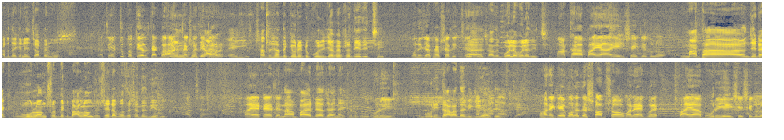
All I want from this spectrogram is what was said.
আর দেখেন এই চাপের গোস। আচ্ছা একটু তো তেল থাকবে হাড় তেল থাকবে ঝুঁকে যেটা আবার এই সাথে সাথে কেউ একটু কলিজা ব্যবসা দিয়ে দিচ্ছি। কলিজা ব্যবসা দিচ্ছে। হ্যাঁ সাথে বইলা বইলা দিচ্ছি। মাথা পায়া এই সেই যেগুলো। মাথা যেটা মূল অংশ বেশ ভালো অংশ সেটা গোছের সাথে দিয়ে দিই। আচ্ছা। পায়া টায়া দেন না পায়াটা যায় না সেরকম। ভুঁড়ি? ভুড়ি তো আলাদা বিক্রি হয়। আচ্ছা, অনেকেই বলে যে সব সহ মানে একবারে পায়া ভুঁড়ি এই সেই সেগুলো।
